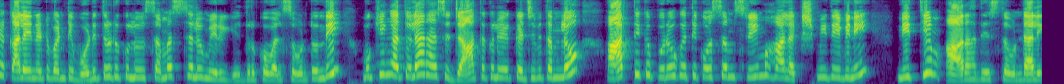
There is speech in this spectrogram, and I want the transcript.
రకాలైనటువంటి ఒడిదుడుకులు సమస్యలు మీరు ఎదుర్కోవలసి ఉంటుంది. ముఖ్యంగా తులారాశి జాతకుల యొక్క జీవితంలో ఆర్థిక పురోగతి కోసం శ్రీ మహాలక్ష్మీదేవిని నిత్యం ఆరాధిస్తూ ఉండాలి.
